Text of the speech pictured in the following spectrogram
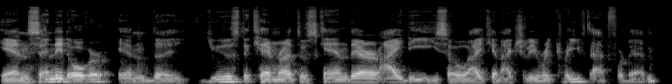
and send it over and uh, use the camera to scan their ID so I can actually retrieve that for them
